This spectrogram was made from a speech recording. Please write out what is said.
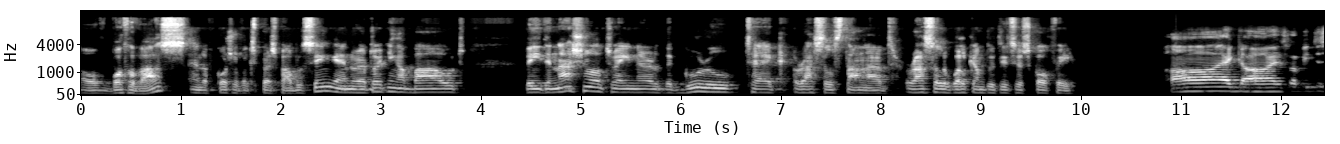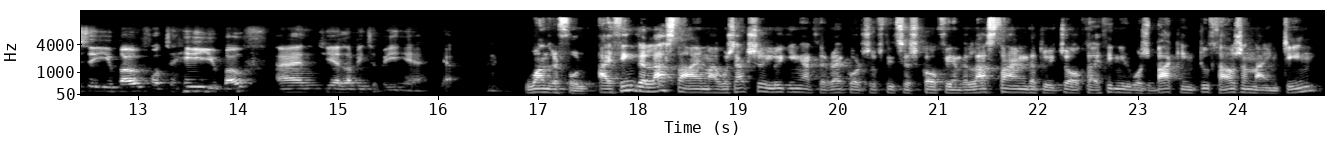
of both of us and, of course, of Express Publishing. And we're talking about the international trainer, the guru tech, Russell Stannard. Russell, welcome to Teachers Coffee. Hi, guys. Lovely to see you both or to hear you both. And yeah, lovely to be here. Yeah. Wonderful. I think the last time I was actually looking at the records of Teachers Coffee, and the last time that we talked, I think it was back in 2019,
